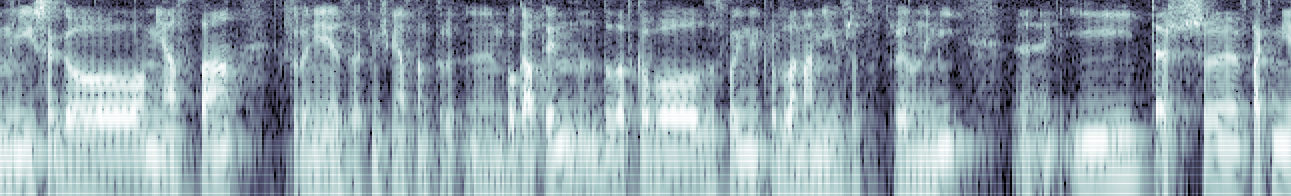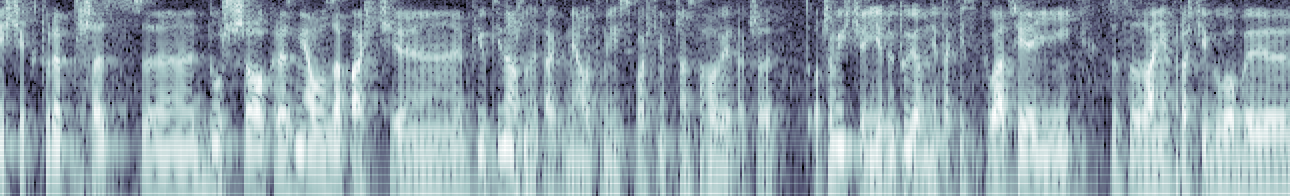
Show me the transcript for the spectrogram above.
mniejszego miasta, które nie jest jakimś miastem który, bogatym, dodatkowo ze swoimi problemami infrastrukturalnymi e, i też e, w takim mieście, które przez e, dłuższy okres miało zapaść piłki nożnej, tak miało to miejsce właśnie w Częstochowie, także oczywiście irytują mnie takie sytuacje i zdecydowanie prościej byłoby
